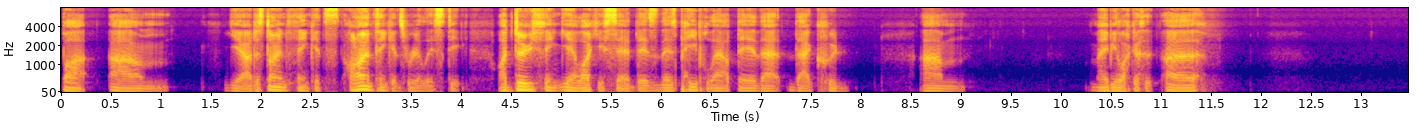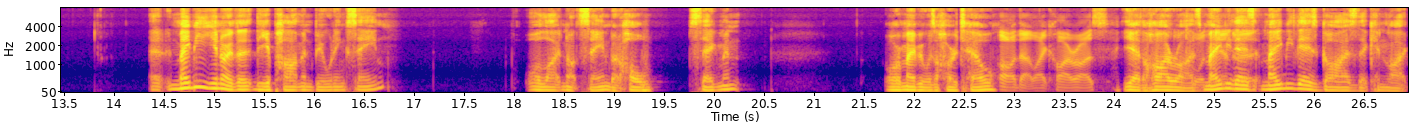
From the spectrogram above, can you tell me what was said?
But um, yeah, I just don't think it's. I don't think it's realistic. I do think, yeah, like you said, there's there's people out there that that could, um, maybe like a, uh, maybe you know the the apartment building scene, or like not scene, but whole segment, or maybe it was a hotel. Oh, that like high rise. Yeah, the high rise. towards the Maybe there's it. maybe there's guys that can like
